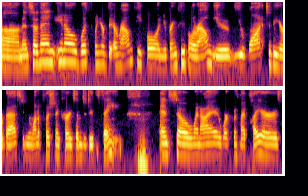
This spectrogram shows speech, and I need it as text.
um, and so then, you know, with when you're around people and you bring people around you, you want to be your best and you want to push and encourage them to do the same. Mm-hmm. And so when I work with my players,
